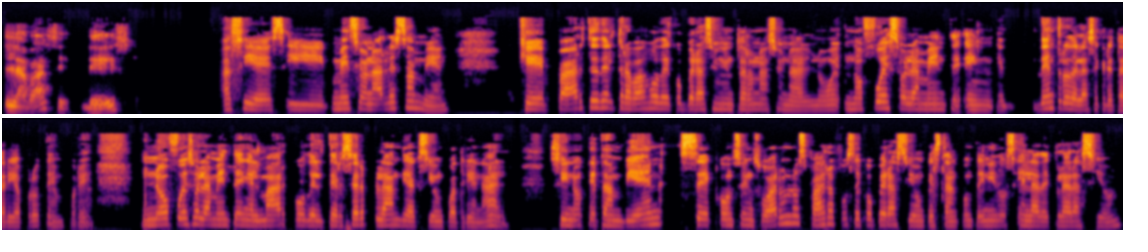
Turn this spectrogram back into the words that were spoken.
la base de esto. Así es, y mencionarles también que parte del trabajo de cooperación internacional no, no fue solamente en, dentro de la Secretaría Pro Tempore, no fue solamente en el marco del tercer plan de acción cuatrienal, sino que también se consensuaron los párrafos de cooperación que están contenidos en la declaración.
